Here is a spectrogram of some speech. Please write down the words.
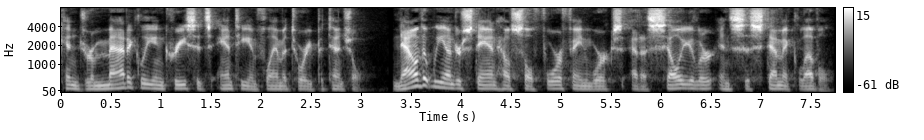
can dramatically increase its anti inflammatory potential. Now that we understand how sulforaphane works at a cellular and systemic level,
